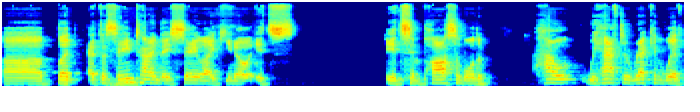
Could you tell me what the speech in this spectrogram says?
Uh, but at the same mm-hmm. time, they say like, you know, it's it's impossible to how we have to reckon with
